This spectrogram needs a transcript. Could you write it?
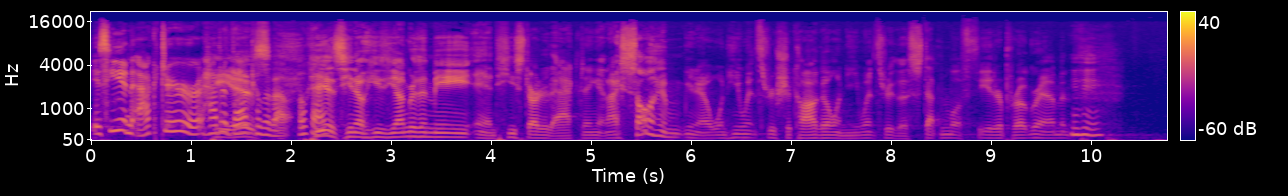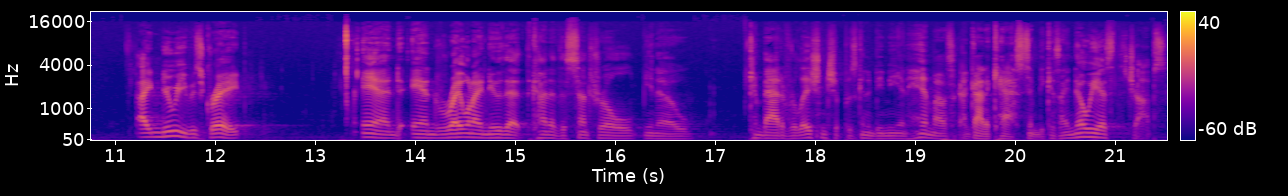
Is he an actor, or how did He that is. come about? Okay, He is. You know, he's younger than me, and he started acting. And I saw him, you know, when he went through Chicago and he went through the Steppenwolf Theater program, and Mm-hmm. I knew he was great. And and right when I knew that kind of the central, you know, combative relationship was going to be me and him, I was like, I got to cast him because I know he has the chops.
